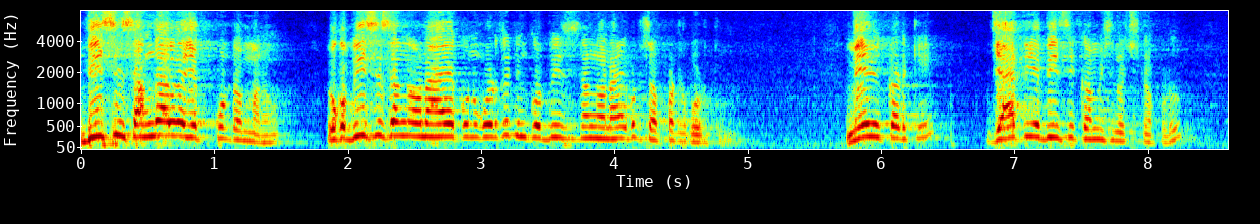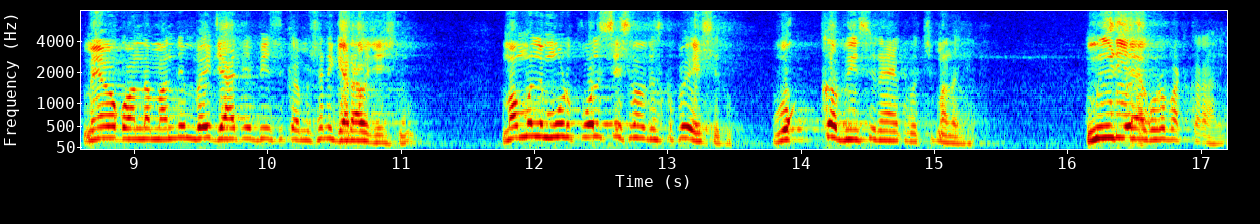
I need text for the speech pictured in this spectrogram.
బీసీ సంఘాలుగా చెప్పుకుంటాం మనం. ఒక బీసీ సంఘం నాయకుని కొడితే ఇంకో బీసీ సంఘం నాయకుడు చప్పట్లు కొడుతుంది. మేము ఇక్కడికి జాతీయ బీసీ కమిషన్ వచ్చినప్పుడు మేము ఒక వంద మందిని పోయి జాతీయ బీసీ కమిషన్ గెరావ్ చేసినాం. మమ్మల్ని మూడు పోలీస్ స్టేషన్లు తీసుకుపోయి వేసారు ఒక్క బీసీ నాయకుడు వచ్చి మనది మీడియా కూడా పట్టుకురాలి.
